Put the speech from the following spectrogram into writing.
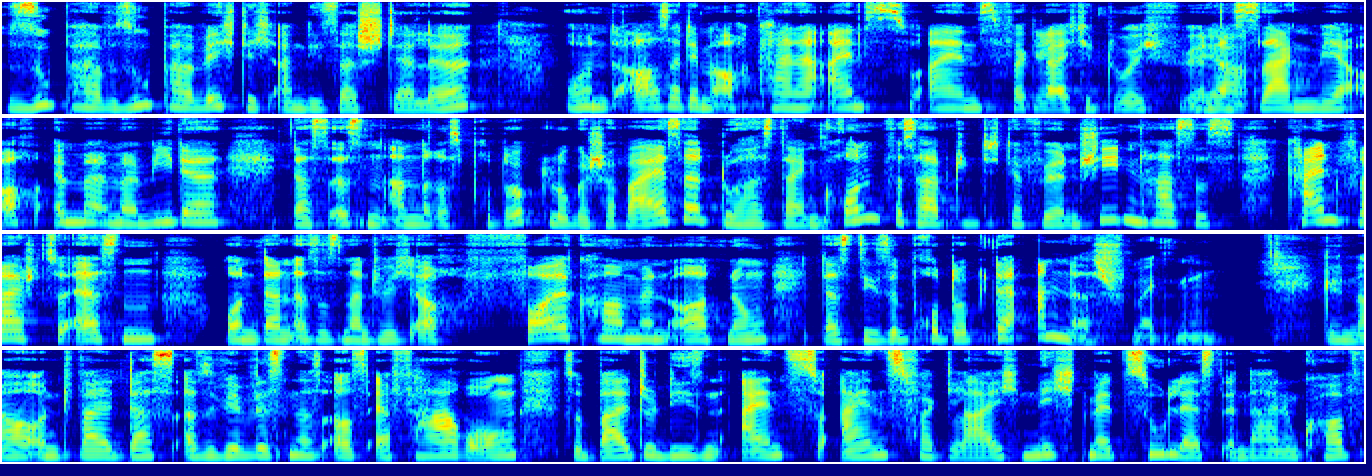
super, super wichtig an dieser Stelle. Und außerdem auch keine eins zu eins Vergleiche durchführen. Ja. Das sagen wir auch immer, immer wieder. Das ist ein anderes Produkt, logischerweise. Du hast deinen Grund, weshalb du dich dafür entschieden hast, es kein Fleisch zu essen. Und dann ist es natürlich auch vollkommen in Ordnung, dass diese Produkte anders schmecken. Genau, und weil das, also wir wissen das aus Erfahrung, sobald du diesen eins zu eins Vergleich nicht mehr zulässt in deinem Kopf,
